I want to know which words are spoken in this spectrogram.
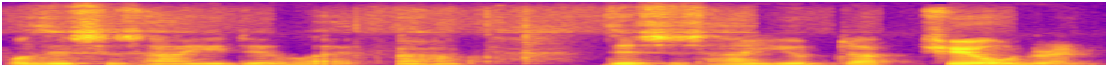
well, this is how you do it. Uh-huh. This is how you abduct children.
